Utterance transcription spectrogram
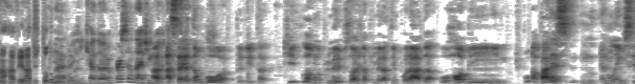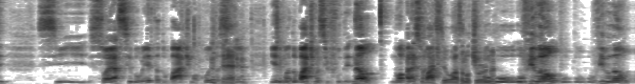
Não, Ravena de todo claro, mundo, a né? gente adora um personagem A, a série é tão boa, Pedrita, que logo no primeiro episódio da primeira temporada, o Robin, tipo, aparece. Eu não lembro se, se só é a silhueta do Batman, coisa assim. É. E ele manda o Batman se fuder. Não, não aparece o Batman. o Asa Noturna. Tipo, o, o vilão, o, o- o vilão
